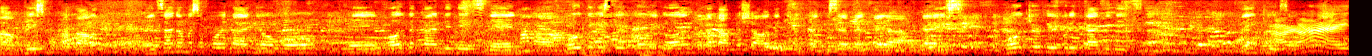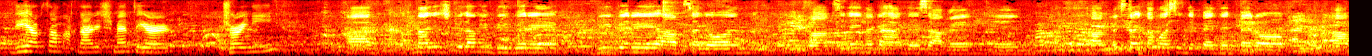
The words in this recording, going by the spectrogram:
um, Facebook account. And sana masupportahan niyo ako and all the candidates din. Um, voting is still going on. Matatapos siya on June 27. Kaya guys, vote your favorite candidates na. Thank you. so much. Alright. Do you have some acknowledgement to your journey? Um, acknowledge ko lang yung Vivere, Vivere um, Salon. Um, sila yung nag-handle sa akin. And, um, nag-start ako as independent pero um,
